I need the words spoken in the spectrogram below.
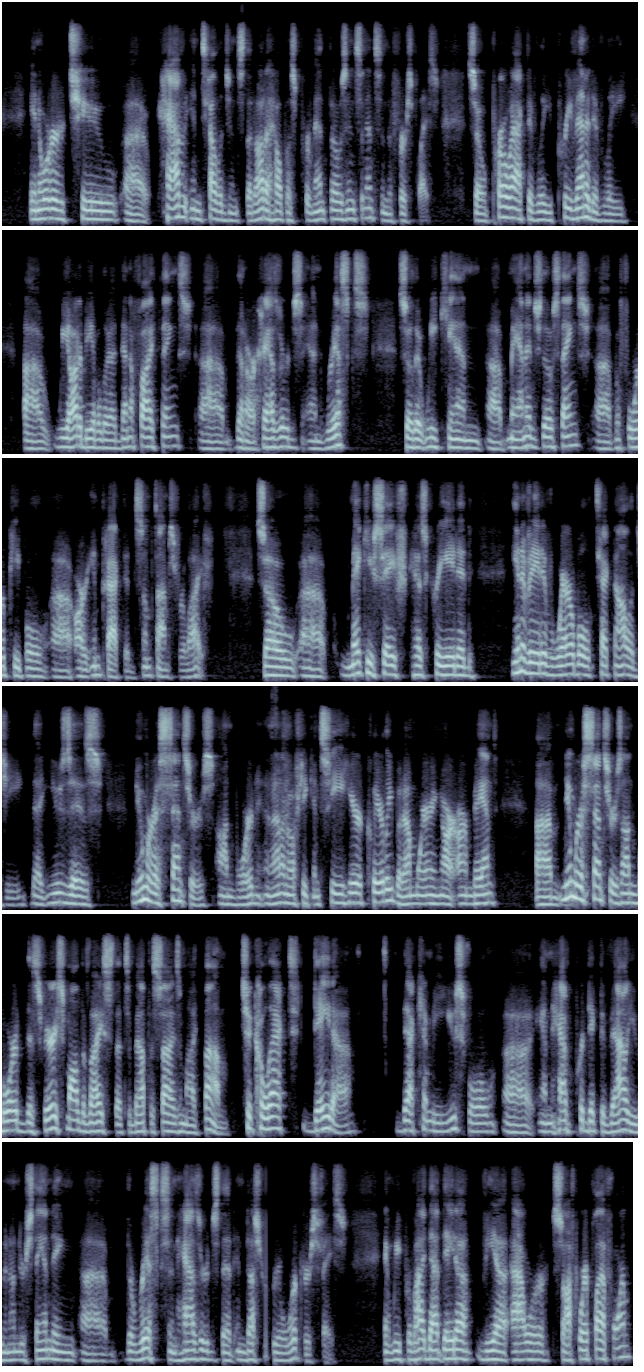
in order to uh, have intelligence that ought to help us prevent those incidents in the first place. So, proactively, preventatively, uh, we ought to be able to identify things uh, that are hazards and risks so that we can uh, manage those things uh, before people uh, are impacted, sometimes for life. So, MakUSafe has created innovative wearable technology that uses numerous sensors on board. And I don't know if you can see here clearly, but I'm wearing our armband. Um, numerous sensors on board this very small device that's about the size of my thumb to collect data that can be useful uh, and have predictive value in understanding uh, the risks and hazards that industrial workers face. And we provide that data via our software platform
